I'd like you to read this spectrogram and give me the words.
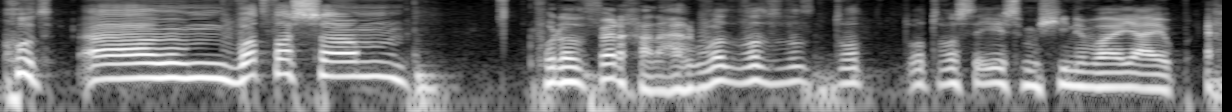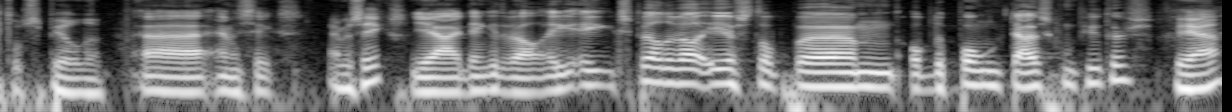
Goed. ehm, wat was... ehm, voordat we verder gaan eigenlijk. Wat, wat, wat, wat, wat was de eerste machine waar jij op, echt op speelde? Eh, MSX. MSX? Ja, ik denk het wel. Ik, ik speelde wel eerst op, ehm, op de Pong thuiscomputers. Ja.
